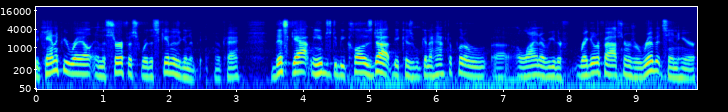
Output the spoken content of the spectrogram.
the canopy rail and the surface where the skin is going to be. Okay, This gap needs to be closed up because we're going to have to put a, uh, a line of either regular fasteners or rivets in here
